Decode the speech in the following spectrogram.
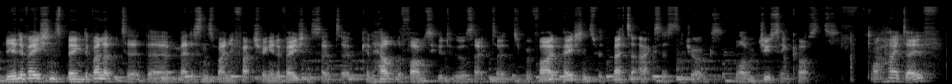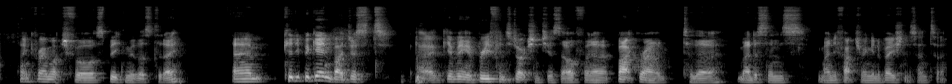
The innovations being developed at the Medicines Manufacturing Innovation Centre can help the pharmaceutical sector to provide patients with better access to drugs while reducing costs. Well, hi, Dave. Thank you very much for speaking with us today. Um, could you begin by just uh, giving a brief introduction to yourself and a background to the Medicines Manufacturing Innovation Centre?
